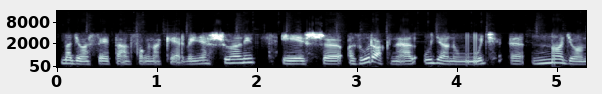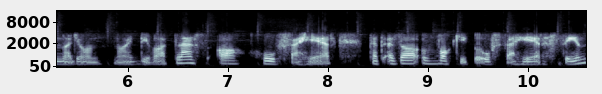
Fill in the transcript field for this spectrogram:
nagyon szépen fognak érvényesülni, és az uraknál ugyanúgy nagyon-nagyon nagy divat lesz a hófehér, tehát ez a vakító fehér szín.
